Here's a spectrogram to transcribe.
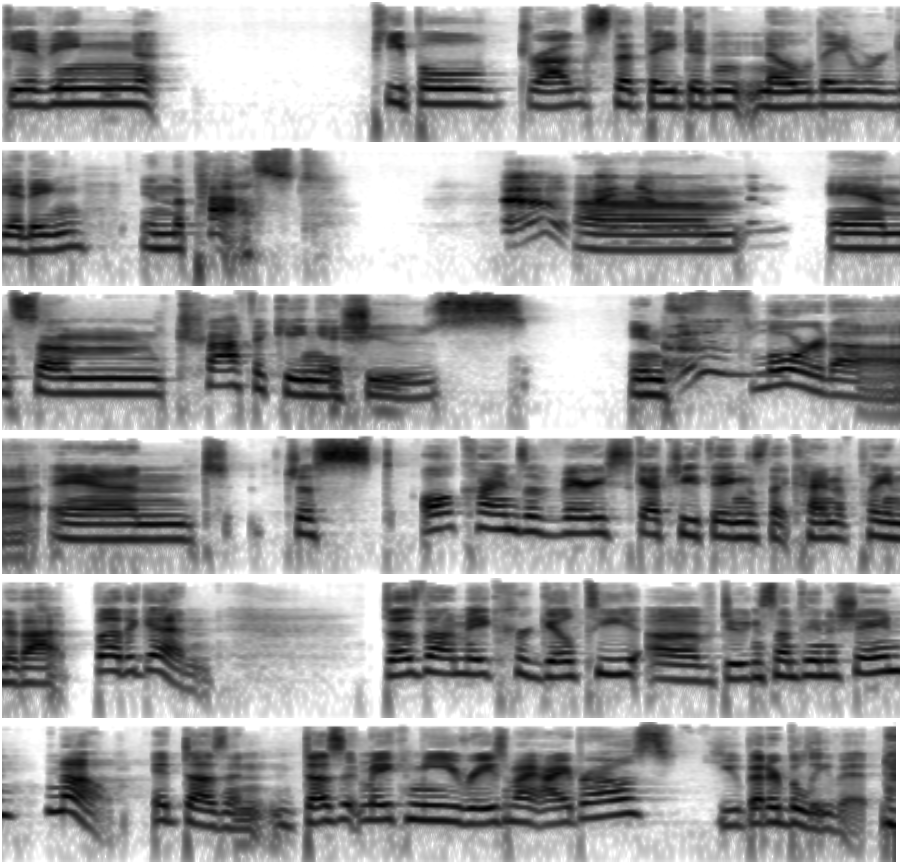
giving people drugs that they didn't know they were getting in the past. Oh, I never Um, and some trafficking issues in Oh. Florida and just all kinds of very sketchy things that kind of play into that. But again, does that make her guilty of doing something to Shane? No, it doesn't. Does it make me raise my eyebrows? You better believe it.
